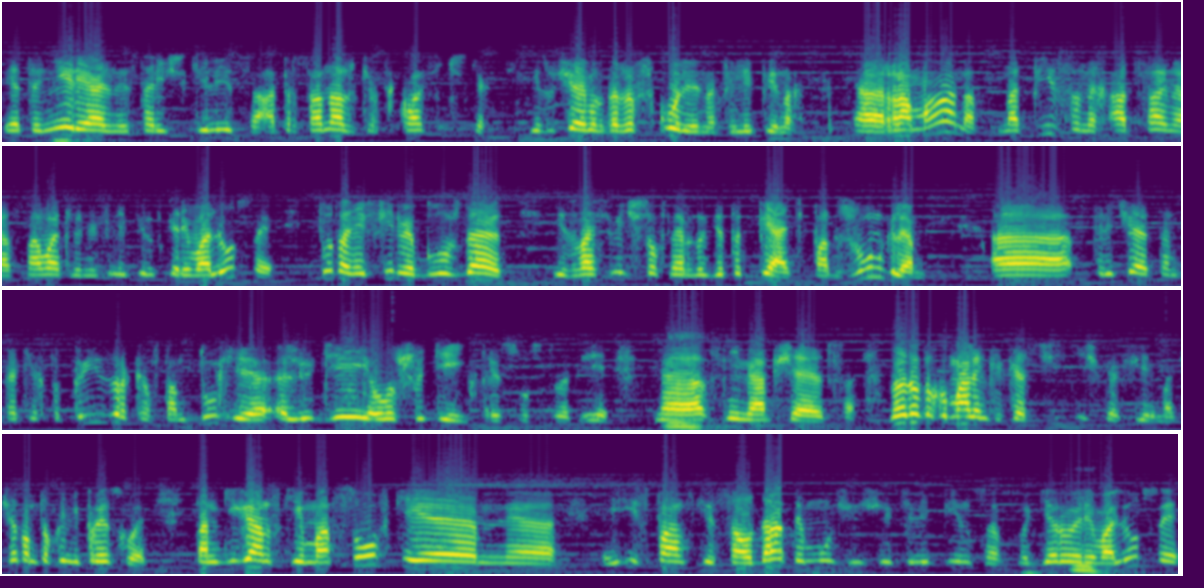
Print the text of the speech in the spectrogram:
это не реальные исторические лица, а персонажи каких-то классических, изучаемых даже в школе на Филиппинах, э, романов, написанных отцами-основателями филиппинской революции. Тут они в фильме блуждают из 8 часов, наверное, где-то 5 под джунглям, э, встречают там каких-то призраков, там духи людей, лошадей присутствуют и э, с ними общаются. Но это только маленькая, конечно, частичка фильма. Что там только не происходит. Там гигантские массовки, э, испанские солдаты, мучающие филиппинцев, герои революции,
